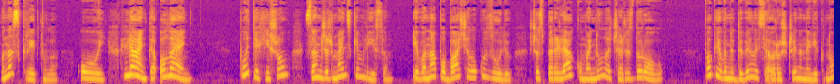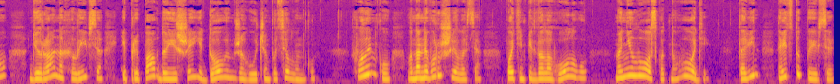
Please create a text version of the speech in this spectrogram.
вона скрикнула Ой, гляньте, олень. Потяг ішов Сан-Джерменським лісом, і вона побачила кузулю, що з переляку майнула через дорогу. Поки вони дивилися у розчинене вікно, Дюра нахилився і припав до її шиї довгим жагучим поцілунком. Хвилинку вона не ворушилася, потім підвела голову. Мені лоскотно, годі. Та він не відступився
